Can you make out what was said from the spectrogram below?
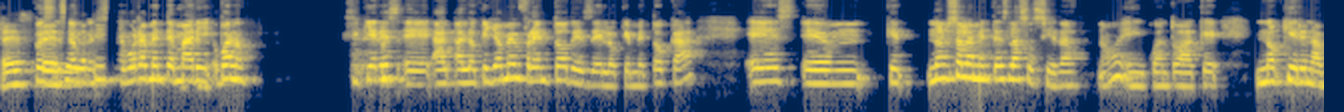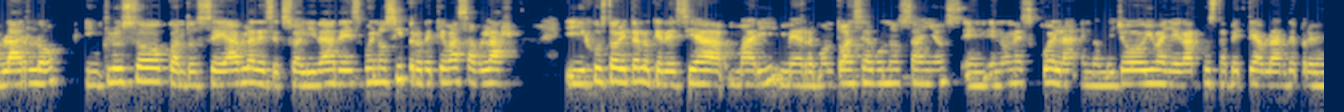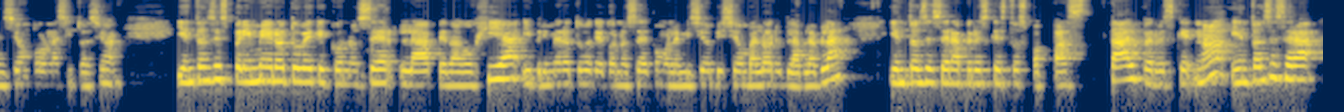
Este, pues seguramente, Mari, bueno, si quieres, eh, a, lo que yo me enfrento desde lo que me toca es em, que no solamente es la sociedad, ¿no? En cuanto a que no quieren hablarlo, incluso cuando se habla de sexualidad es, bueno, sí, pero ¿de qué vas a hablar? Y justo ahorita lo que decía Mari me remontó hace algunos años en, una escuela en donde yo iba a llegar justamente a hablar de prevención por una situación. Y entonces primero tuve que conocer la pedagogía y primero tuve que conocer como la misión, visión, valor, bla, bla, bla. Y entonces era, pero es que estos papás tal, pero es que, ¿no? Y entonces era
